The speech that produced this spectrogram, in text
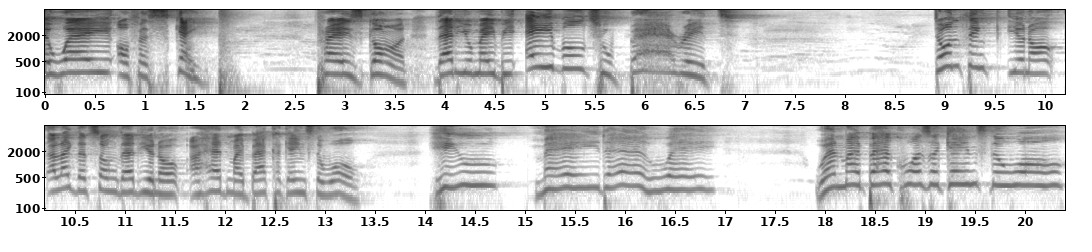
a way of escape. Praise God. That you may be able to bear it. Don't think, you know, I like that song that, you know, I had my back against the wall. He made a way when my back was against the wall.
